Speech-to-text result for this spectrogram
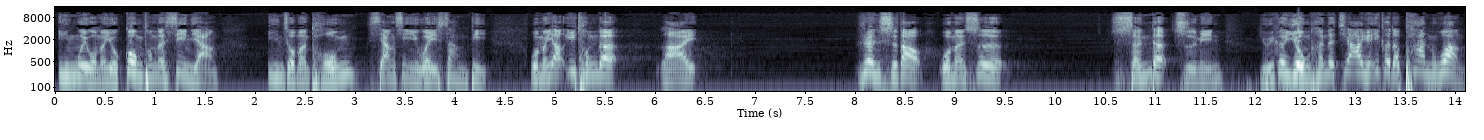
因为我们有共同的信仰，因着我们同相信一位上帝，我们要一同的来认识到我们是神的子民。有一个永恒的家园，一个的盼望，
